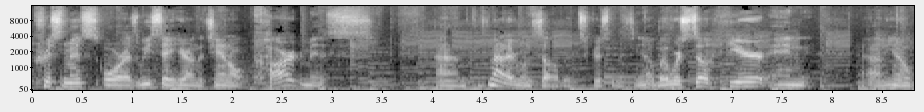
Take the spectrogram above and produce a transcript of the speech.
Christmas, or as we say here on the channel, Cardmas. Um, not everyone celebrates Christmas, you know, but we're still here and, um, you know,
